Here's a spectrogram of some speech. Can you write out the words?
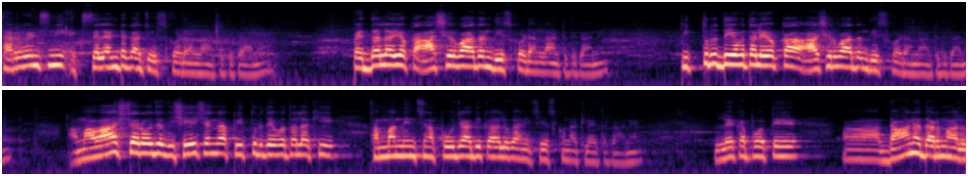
సర్వెంట్స్ని ఎక్సలెంట్గా చూసుకోవడం లాంటిది కానీ పెద్దల యొక్క ఆశీర్వాదం తీసుకోవడం లాంటిది కానీ పితృదేవతల యొక్క ఆశీర్వాదం తీసుకోవడం లాంటిది కానీ అమావాస్య రోజు విశేషంగా పితృదేవతలకి సంబంధించిన పూజాధికారులు కానీ చేసుకున్నట్లయితే కానీ లేకపోతే దాన ధర్మాలు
